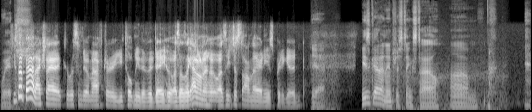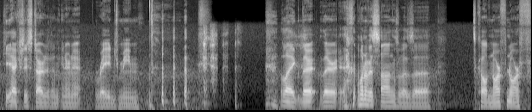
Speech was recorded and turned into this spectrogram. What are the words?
Which He's not bad, actually. I actually listened to him after you told me the other day who it was. I was like, I don't know who it was. He's just on there and he's pretty good. Yeah. He's got an interesting style. Um, he actually started an internet rage meme. like there there one of his songs was uh it's called Norf Norf.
